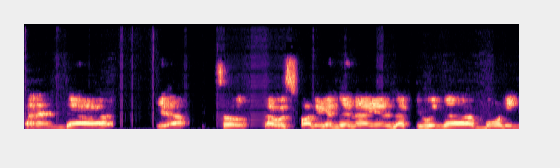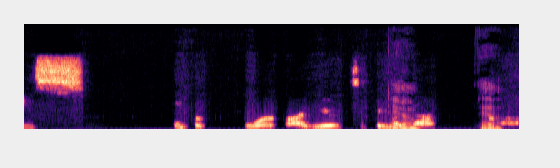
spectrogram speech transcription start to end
and uh, yeah, so that was funny. And then I ended up doing uh, mornings, I think for four or five years, something yeah. like that. Yeah. Uh,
